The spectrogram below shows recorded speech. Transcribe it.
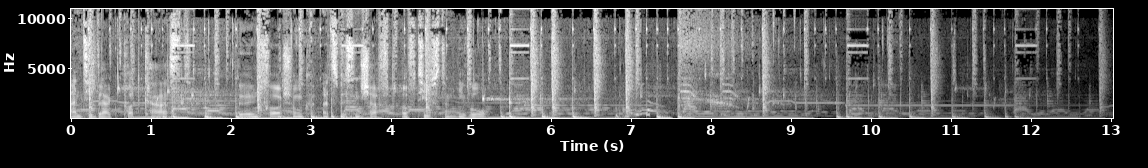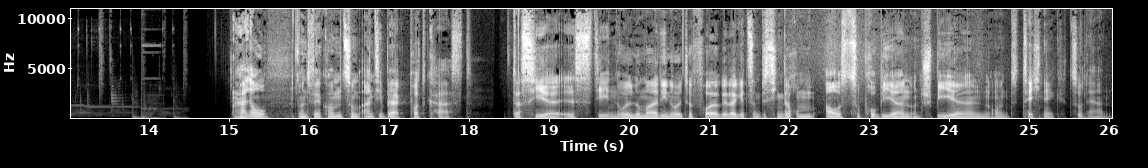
Antiberg Podcast. Höhlenforschung als Wissenschaft auf tiefstem Niveau. Hallo und willkommen zum Antiberg Podcast. Das hier ist die Nullnummer, die nullte Folge. Da geht es ein bisschen darum, auszuprobieren und spielen und Technik zu lernen.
